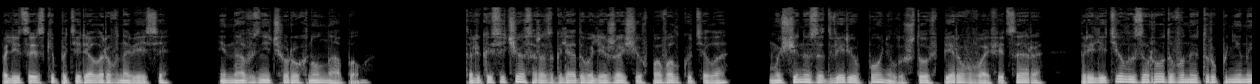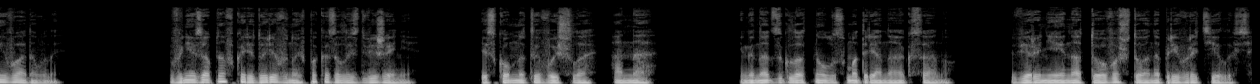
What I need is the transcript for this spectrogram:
полицейский потерял равновесие и навзничь рухнул на пол. Только сейчас, разглядывая лежащие в повалку тела, мужчина за дверью понял, что в первого офицера прилетел изуродованный труп Нины Ивановны. Внезапно в коридоре вновь показалось движение. Из комнаты вышла она. Игнат сглотнул, смотря на Оксану. Вернее, на то, во что она превратилась.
